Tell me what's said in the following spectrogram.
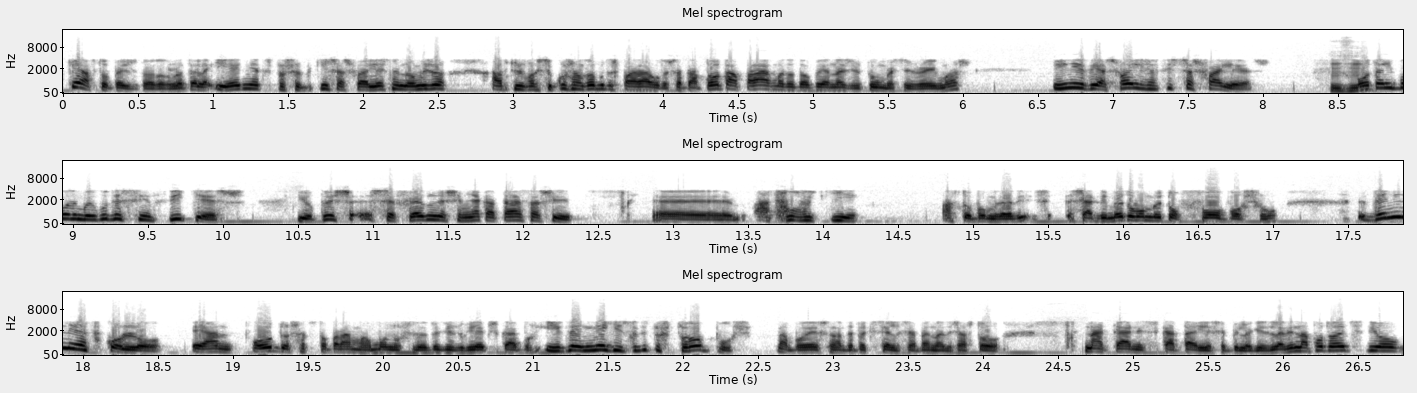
και αυτό παίζει το ρόλο. Αλλά η έννοια της προσωπικής ασφάλειας είναι νομίζω από τους βασικούς ανθρώπινους παράγοντες. Από τα πρώτα πράγματα τα οποία αναζητούμε στη ζωή μας είναι η διασφάλιση αυτής της ασφάλειας. Mm-hmm. Όταν λοιπόν δημιουργούνται συνθήκες οι οποίες σε φέρνουν σε μια κατάσταση ε, αφοβική, αυτό πούμε, δηλαδή σε αντιμέτωπο με το φόβο σου, δεν είναι εύκολο εάν όντως αυτό το πράγμα μόνος σου δεν το έχεις δουλέψει κάποιο ή δεν έχεις βρει τους τρόπους να μπορέσεις να αντεπεξέλθει απέναντι σε αυτό, να κάνεις τι κατάλληλες επιλογές. Δηλαδή, να πω το έτσι δύο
